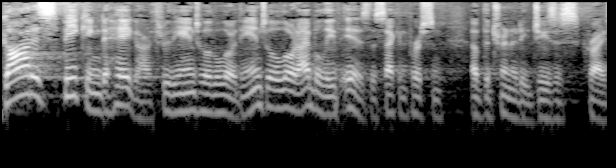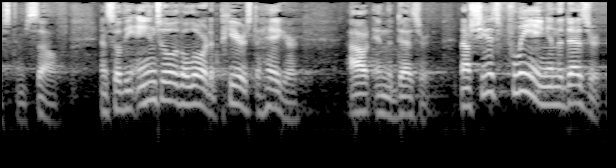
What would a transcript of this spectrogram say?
God is speaking to Hagar through the angel of the Lord. The angel of the Lord, I believe, is the second person of the Trinity, Jesus Christ himself. And so the angel of the Lord appears to Hagar out in the desert. Now she is fleeing in the desert.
